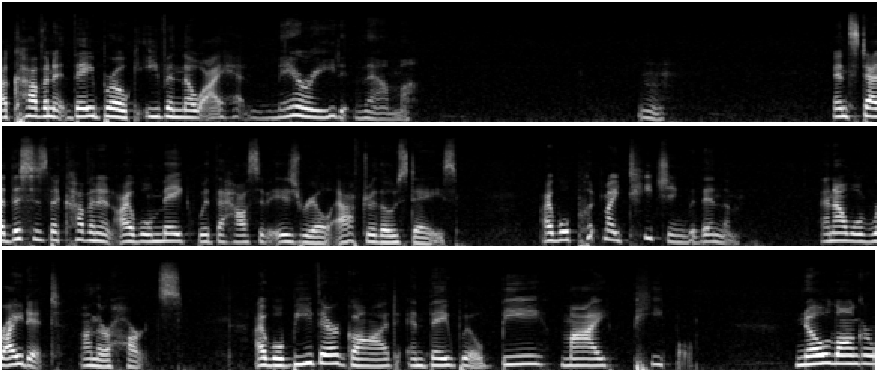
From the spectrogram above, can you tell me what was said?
A covenant they broke even though I had married them. Mm. Instead, this is the covenant I will make with the house of Israel after those days. I will put my teaching within them, and I will write it on their hearts. I will be their God, and they will be my people. No longer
